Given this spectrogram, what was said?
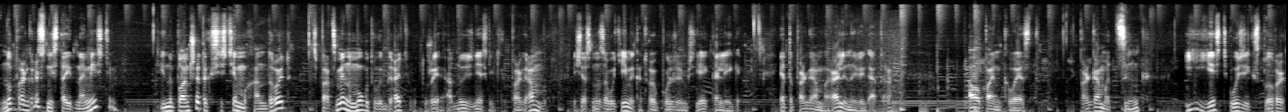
Но прогресс не стоит на месте. И на планшетах системах Android спортсмены могут выбирать вот уже одну из нескольких программ. Вот я сейчас назову теми, которые пользуемся я и коллеги. Это программа Rally Навигатора, Alpine Quest, программа Sync и есть Ozzy Explorer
